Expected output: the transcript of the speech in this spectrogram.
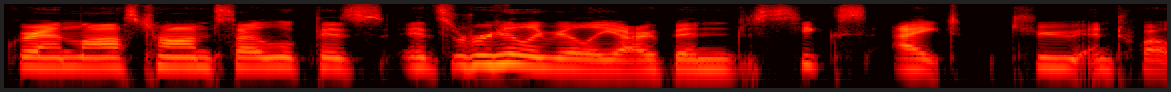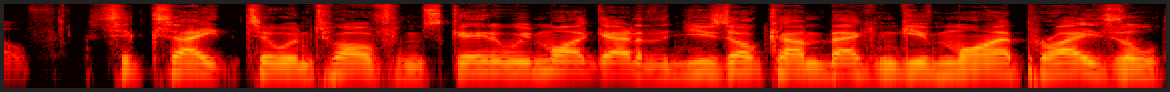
ground last time, so look, there's it's really really open. Six, eight, two, and twelve. Six, eight, two, and twelve from Skeeter. We might go to the news. I'll come back and give my appraisal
